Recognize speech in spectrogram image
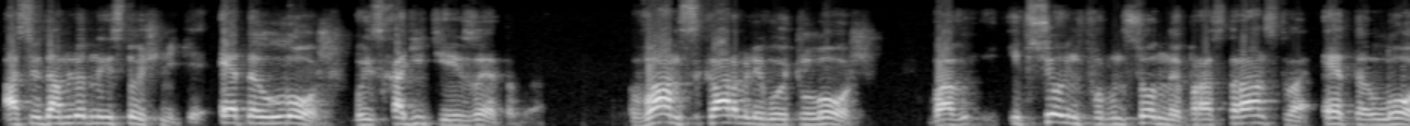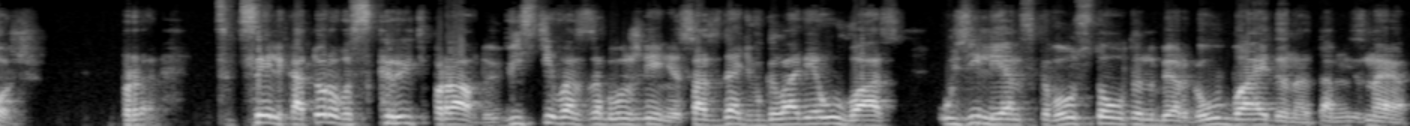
осведомленные источники, это ложь. Вы исходите из этого. Вам скармливают ложь. И все информационное пространство – это ложь цель которого скрыть правду, ввести вас в заблуждение, создать в голове у вас, у Зеленского, у Столтенберга, у Байдена, там, не знаю,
